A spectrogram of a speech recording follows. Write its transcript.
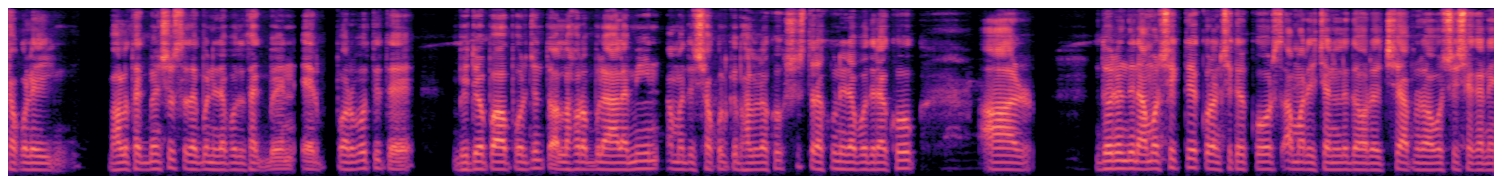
সকলেই ভালো থাকবেন, সুস্থ থাকবেন, নিরাপদে থাকবেন। এর পরবর্তীতে ভিডিও পাওয়া পর্যন্ত আল্লাহ রাব্বুল আলামিন আমাদের সকলকে ভালো রাখুক, সুস্থ রাখুক, নিরাপদে রাখুক। আর দৈনন্দিন আমল শিখতে কোরআন শিখার কোর্স আমার এই চ্যানেলে দেওয়া রয়েছে, আপনারা অবশ্যই সেখানে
